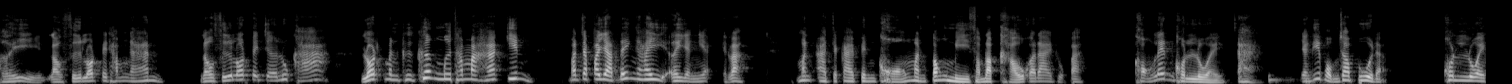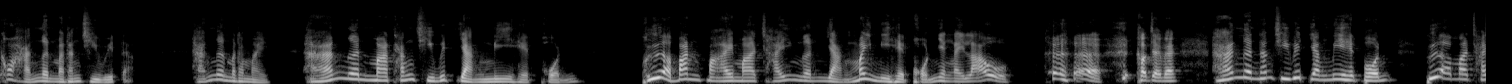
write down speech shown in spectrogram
เฮ้ย เราซื้อรถไปทำงาน เราซื้อรถไปเจอลูกค้ารถมันคือเครื่องมือทำมาหากิน มันจะประหยัดได้ไงอะไรอย่างเงี้ยเห็นปล่า?มันอาจจะกลายเป็นของมันต้องมีสำหรับเขาก็ได้ถูกปล่า?ของเล่นคนรวยอาอย่างที่ผมชอบพูดอะคนรวยเขาหาเงินมาทั้งชีวิตอะหาเงินมาทำไม?หาเงินมาทั้งชีวิตอย่างมีเหตุผล เพื่อบั้นปลายมาใช้เงินอย่างไม่มีเหตุผลยังไงเล่าเข้าใจไหม?หาเงินทั้งชีวิตอย่างมีเหตุผล เพื่อมาใช้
